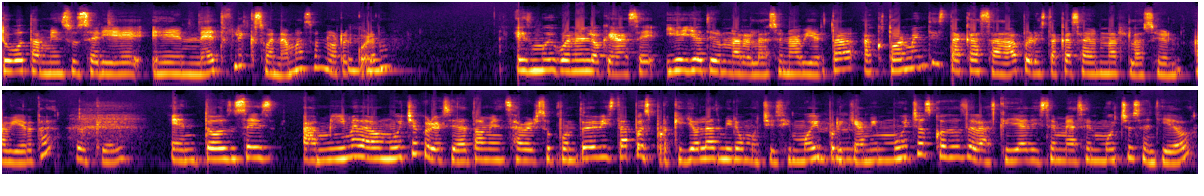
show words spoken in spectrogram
Tuvo también su serie en Netflix o en Amazon, no recuerdo. Es muy buena en lo que hace y ella tiene una relación abierta. Actualmente está casada, pero está casada en una relación abierta. Ok. Entonces, a mí me daba mucha curiosidad también saber su punto de vista, pues porque yo la admiro muchísimo y porque a mí muchas cosas de las que ella dice me hacen mucho sentido.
